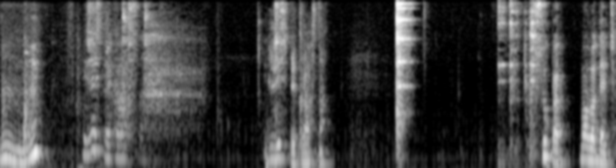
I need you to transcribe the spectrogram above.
М-м. І жизнь прекрасна. Жизнь прекрасна. Супер, молодець.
